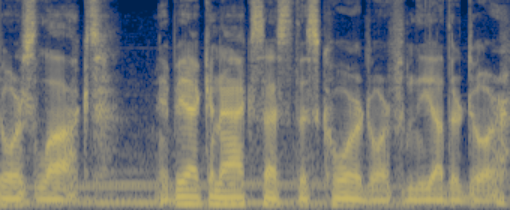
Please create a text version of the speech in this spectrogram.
Door's locked. Maybe I can access this corridor from the other door.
